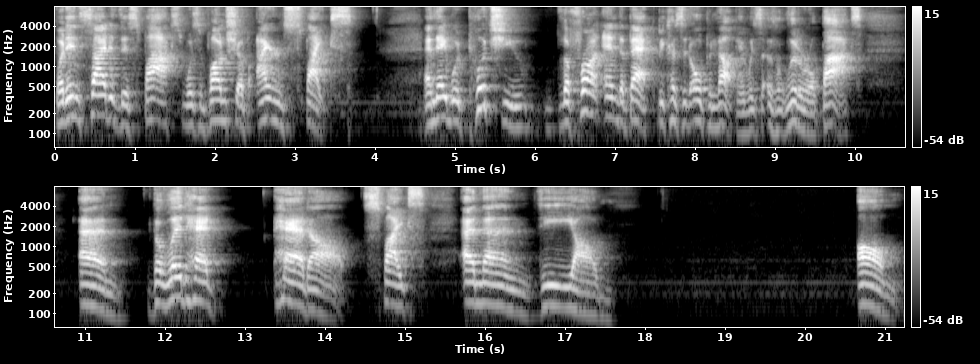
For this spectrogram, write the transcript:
But inside of this box was a bunch of iron spikes. And they would put you the front and the back because it opened up. It was a literal box and the lid had had uh, spikes, and then the um, um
